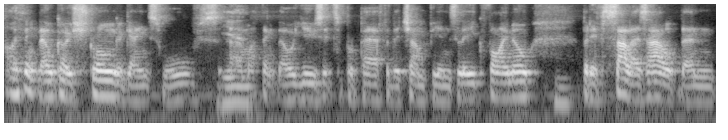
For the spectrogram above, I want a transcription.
I think they'll go strong against Wolves. Yeah. Um, I think they'll use it to prepare for the Champions League final. But if Salah's out, then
